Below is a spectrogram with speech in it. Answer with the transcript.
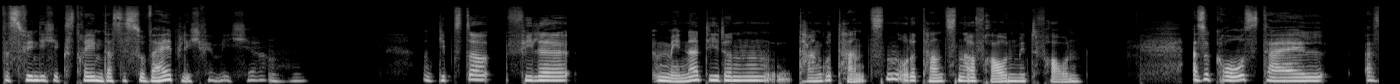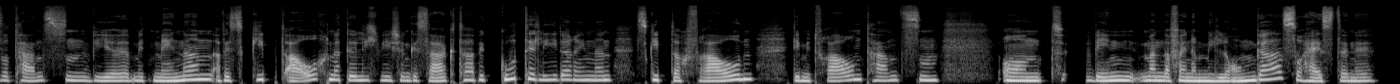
das finde ich extrem, das ist so weiblich für mich, ja. Mhm. Und gibt's da viele Männer, die dann Tango tanzen oder tanzen auch Frauen mit Frauen? Also Großteil also tanzen wir mit Männern, aber es gibt auch natürlich, wie ich schon gesagt habe, gute Liederinnen. Es gibt auch Frauen, die mit Frauen tanzen. Und wenn man auf einer Milonga, so heißt eine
